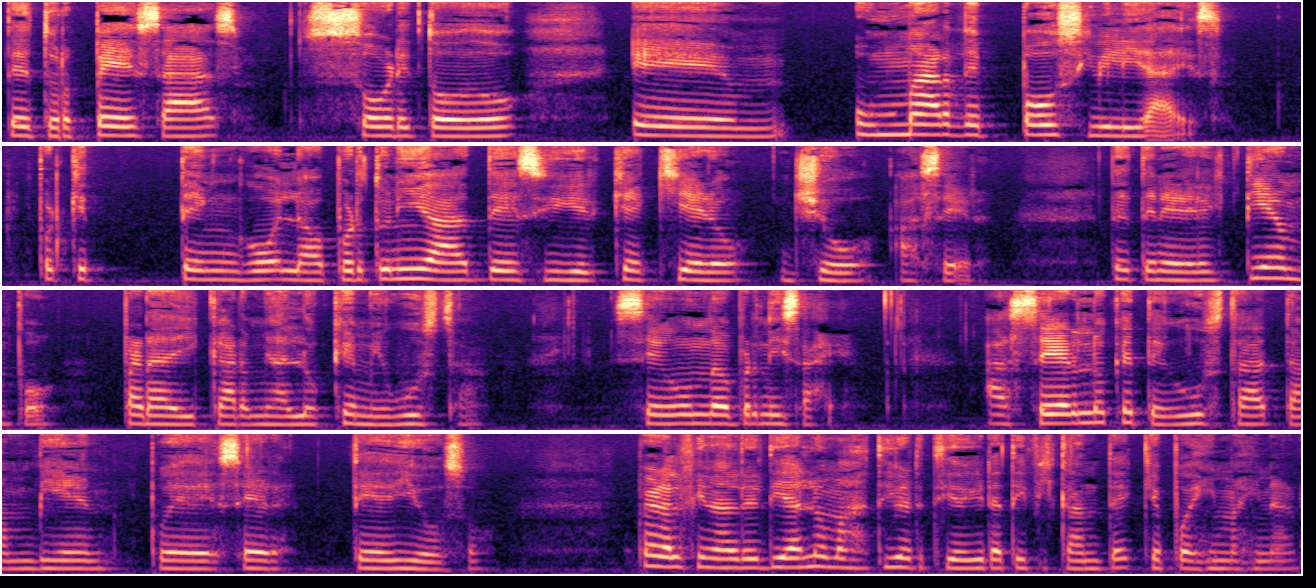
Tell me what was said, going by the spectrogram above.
de torpezas, sobre todo em, un mar de posibilidades, porque tengo la oportunidad de decidir qué quiero yo hacer, de tener el tiempo para dedicarme a lo que me gusta. Segundo aprendizaje, hacer lo que te gusta también puede ser tedioso, pero al final del día es lo más divertido y gratificante que puedes imaginar.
